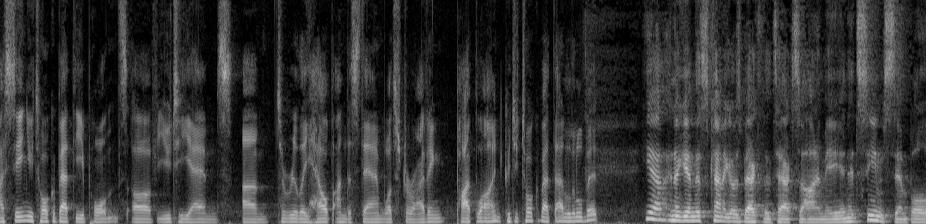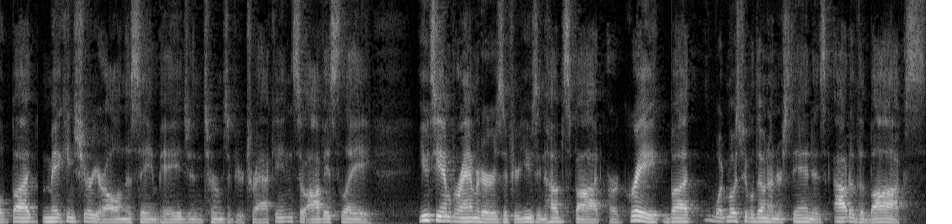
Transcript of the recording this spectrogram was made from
I've seen you talk about the importance of UTMs um, to really help understand what's driving pipeline. Could you talk about that a little bit? Yeah, and again, this kind of goes back to the taxonomy, and it seems simple, but making sure you're all on the same page in terms of your tracking. So, obviously, UTM parameters, if you're using HubSpot, are great, but what most people don't understand is out of the box,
